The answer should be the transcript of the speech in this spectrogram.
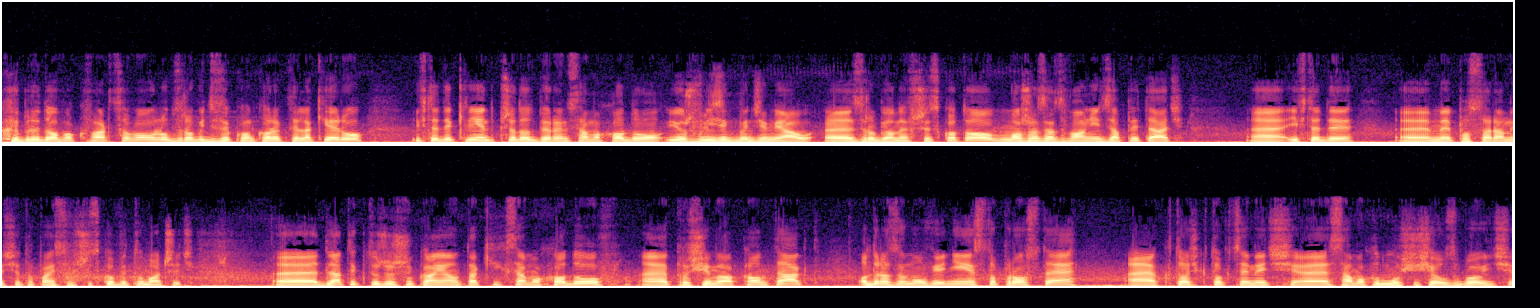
hybrydowo-kwarcową lub zrobić zwykłą korektę lakieru i wtedy klient przed odbiorem samochodu już w leasing będzie miał e, zrobione wszystko. To można zadzwonić, zapytać e, i wtedy e, my postaramy się to Państwu wszystko wytłumaczyć. Dla tych, którzy szukają takich samochodów, prosimy o kontakt. Od razu mówię, nie jest to proste. Ktoś, kto chce mieć samochód, musi się uzbroić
